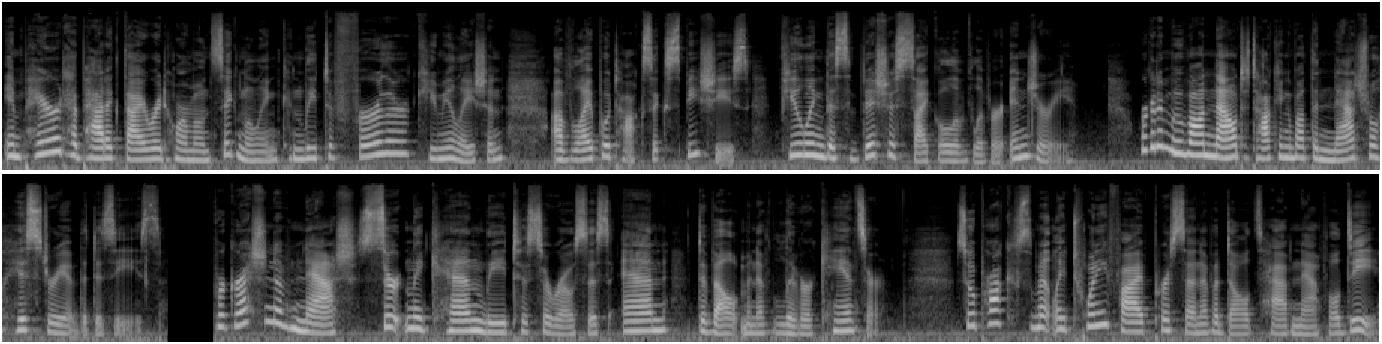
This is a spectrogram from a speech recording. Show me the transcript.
Impaired hepatic thyroid hormone signaling can lead to further accumulation of lipotoxic species, fueling this vicious cycle of liver injury. We're going to move on now to talking about the natural history of the disease. Progression of NASH certainly can lead to cirrhosis and development of liver cancer. So, approximately 25% of adults have NAFLD.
